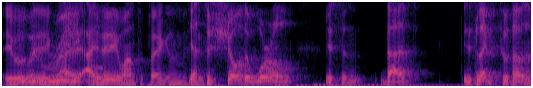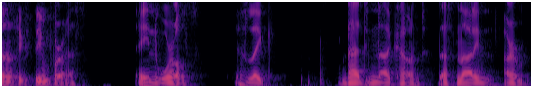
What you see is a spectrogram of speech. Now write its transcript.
It would, be. really I, I really want to play against Misfits. just to show the world. Listen, that it's like 2016 for us in Worlds. It's like that did not count. That's not in our.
